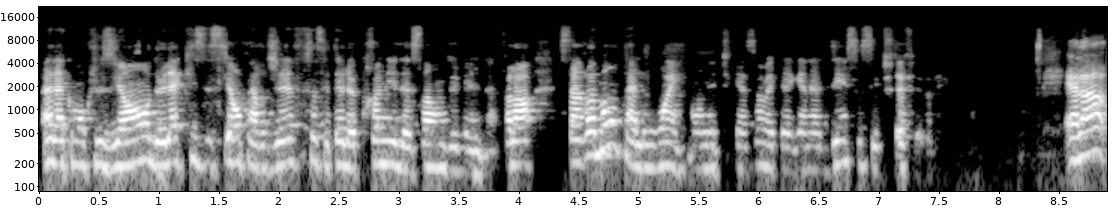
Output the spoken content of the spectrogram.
à la conclusion de l'acquisition par Jeff. Ça, c'était le 1er décembre 2009. Alors, ça remonte à loin, mon implication avec les Canadiens. Ça, c'est tout à fait vrai. Alors,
